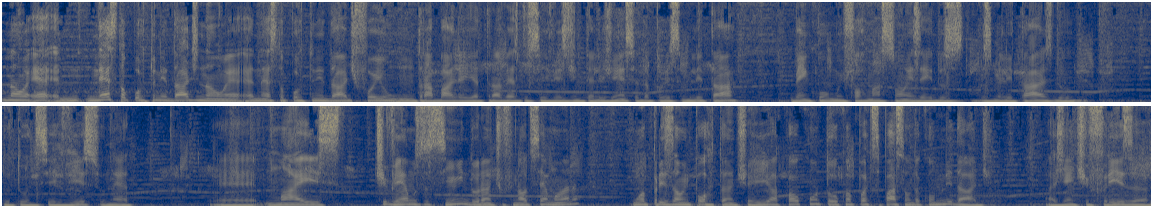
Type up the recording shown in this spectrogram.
Não, é, é, nesta oportunidade não, é, é nesta oportunidade foi um, um, trabalho aí através do serviço de inteligência da Polícia Militar, bem como informações aí dos, dos militares do, do turno de serviço, né? É, mas tivemos assim durante o final de semana uma prisão importante aí, a qual contou com a participação da comunidade. A gente frisa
